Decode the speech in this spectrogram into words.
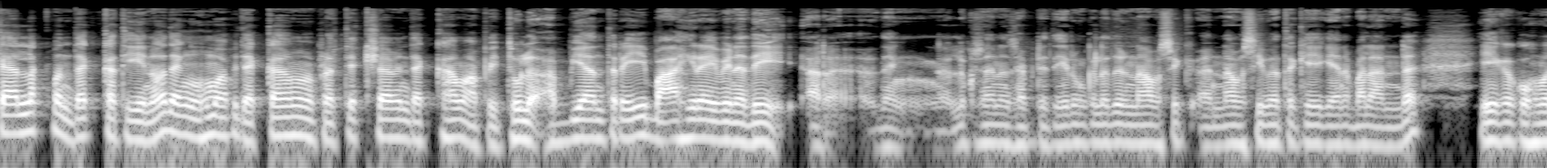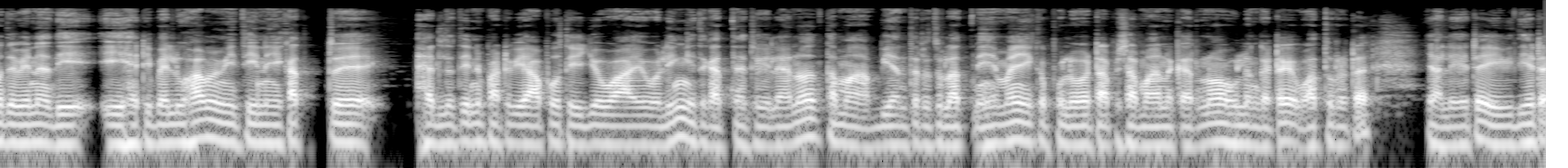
කැලලක් මම දැක්ක තියෙනවා. දැන් ඔහොම අපි දැක්කාම ප්‍රත්‍යක්ෂයෙන් දැක්කාම අපි තුල අභ්‍යන්තරයේ බාහිරයි වෙන දේ. අර දැන් ලොකු සන්නස අපිට තේරුම් කළ දෙන නවසික නවසිවතකයේ ගැන බලන්න. ඒක කොහොමද වෙන දේ? ඒ හැටි බැලුවාම මේ තියෙන ඒකත්වය හැදලා තියෙන පටු ව්‍යාපෝ තේජෝ වායෝ වලින් ඒකත් නැති වෙලා යනවා තමා අභ්‍යන්තර තුලත් මෙහෙමයි ඒක පොළොවට අපි සමාන කරනවා හුළඟට වතුරට ජලයට ඒ විදිහට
